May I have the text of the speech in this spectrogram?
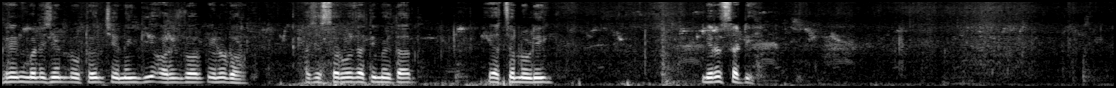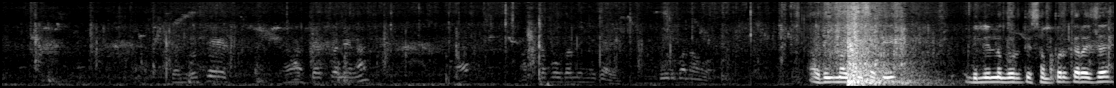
ग्रेन मलेशियन लोटन चेनंगी ऑरेंज डॉर्प येलो डॉर्प असे सर्व जाती मिळतात याचं लोडिंग मिरजसाठी. अधिक माहितीसाठी दिलेल्या नंबरवरती संपर्क करायचा आहे.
